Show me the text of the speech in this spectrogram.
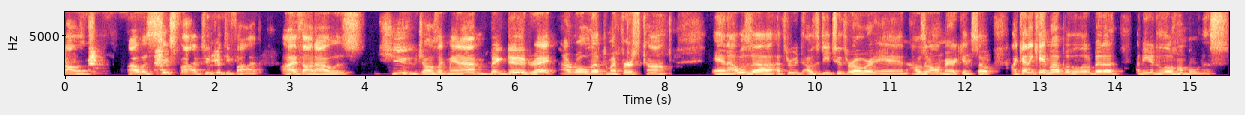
college, I was 6'5, 255. I thought I was huge. I was like, man, I'm a big dude, right? I rolled up to my first comp and I was uh I threw I was a D2 thrower and I was an all-American. So I kind of came up with a little bit of I needed a little humbleness.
